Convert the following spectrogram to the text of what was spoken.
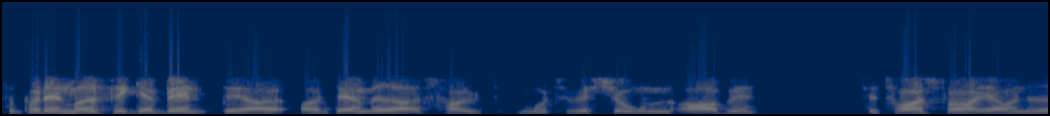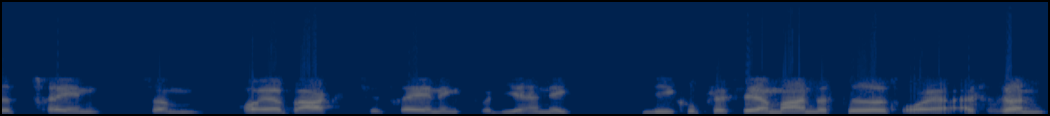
Så på den måde fik jeg vendt det, og, og dermed også holdt motivationen oppe, til trods for, at jeg var nede og træne som højre bak til træning, fordi han ikke lige kunne placere mig andre steder, tror jeg. Altså sådan.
